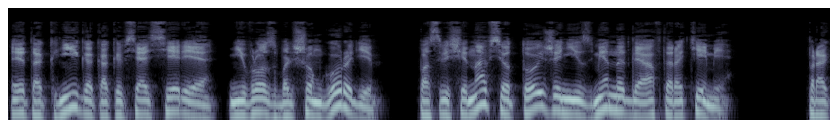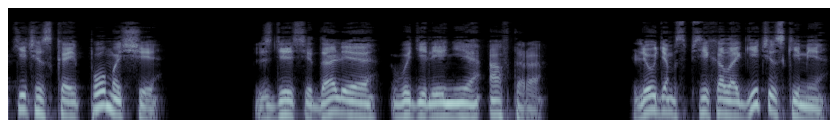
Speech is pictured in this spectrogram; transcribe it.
Эта книга, как и вся серия «Невроз в большом городе», посвящена все той же неизменной для автора теме – практической помощи, здесь и далее выделение автора, людям с психологическими,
